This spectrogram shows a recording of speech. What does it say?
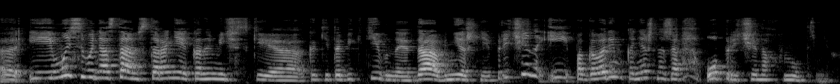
Э, и мы сегодня оставим в стороне экономические какие-то объективные, да, внешние причины и поговорим, конечно же, о причинах внутренних,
